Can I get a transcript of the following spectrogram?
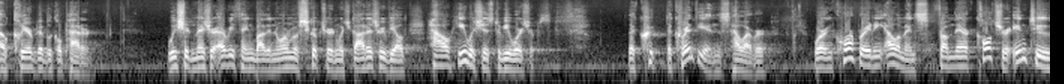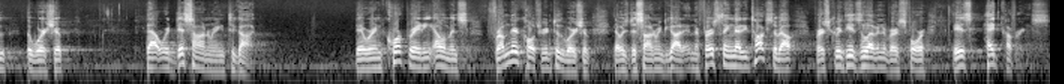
a clear biblical pattern. We should measure everything by the norm of Scripture in which God has revealed how He wishes to be worshipped. The, the Corinthians, however, were incorporating elements from their culture into the worship that were dishonoring to God. They were incorporating elements from their culture into the worship that was dishonoring to God. And the first thing that he talks about, 1 Corinthians 11 and verse 4, is head coverings.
